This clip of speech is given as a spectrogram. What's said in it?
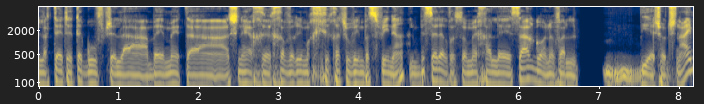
לתת את הגוף של באמת השני חברים הכי חשובים בספינה. בסדר סומך על סרגון אבל יש עוד שניים.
